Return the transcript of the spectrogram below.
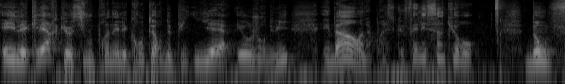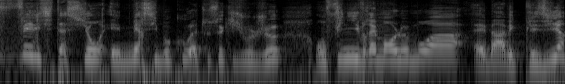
Et il est clair que si vous prenez les compteurs depuis hier et aujourd'hui, eh ben, on a presque fait les 5 euros. Donc félicitations et merci beaucoup à tous ceux qui jouent le jeu. On finit vraiment le mois eh ben, avec plaisir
